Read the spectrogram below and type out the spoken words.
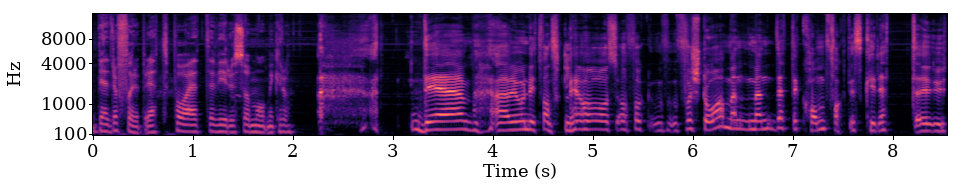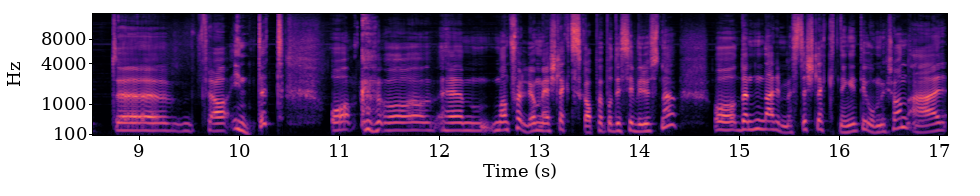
bedre forberedt på et virus som omikron? Det er jo litt vanskelig å, forstå, men, men, dette kom faktisk rett ut uh, fra intet. Og, og uh, Man følger jo med slektskapet på disse virusene. og Den nærmeste slektningen til omikron er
